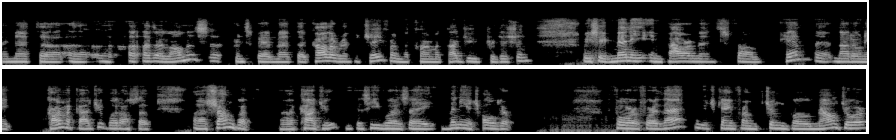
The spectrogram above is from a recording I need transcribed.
I met uh, uh, uh other lamas. Uh, principally, I met uh, Kalu Rinpoche from the Karma Kagyu tradition. Received many empowerments from him, uh, not only Karma Kagyu, but also uh, Shangpa uh, Kagyu, because he was a lineage holder for, for that, which came from Khyungpo Naljor,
